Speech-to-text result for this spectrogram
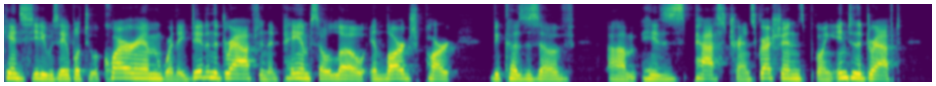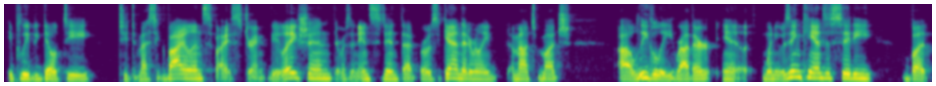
Kansas City was able to acquire him where they did in the draft and then pay him so low in large part because of um, his past transgressions going into the draft. He pleaded guilty to domestic violence by strangulation. There was an incident that rose again that didn't really amount to much uh, legally, rather, in, when he was in Kansas City. But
